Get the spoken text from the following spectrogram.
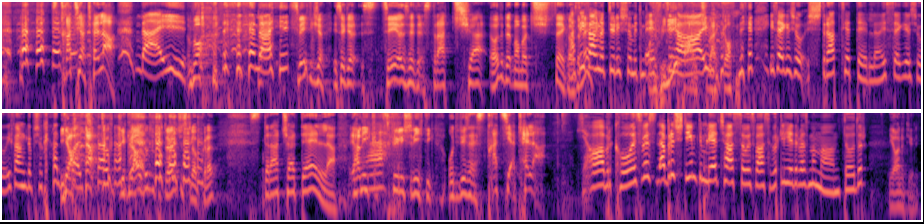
Stracciatella. Nein! Nein! Das Wichtigste, es sollte ja das C, oder sollte Straccia, oder? Dort muss man sagen, Also ich fange natürlich schon mit dem ich SCH? Ich, nicht. ich sage schon Stracciatella. Ich sage ja schon. Ich fange glaube schon ganz Ja, falsch ja an. du, ja, genau, du vertrönst es, glaube ich, gerade. Stracciatella. Ich habe nicht Ah. das Gefühl, ist richtig. Und die sagen Stracciatella. Ja, aber cool. Es wissen, aber es stimmt im Lied schon so, es weiß wirklich jeder, was man meint, oder? Ja, natürlich.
